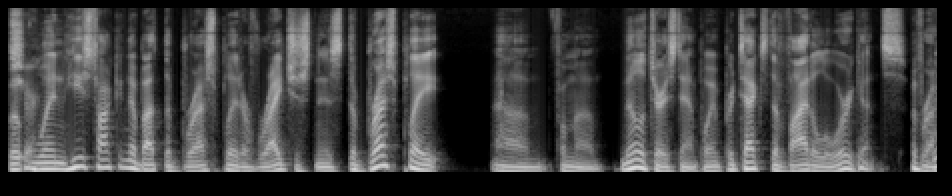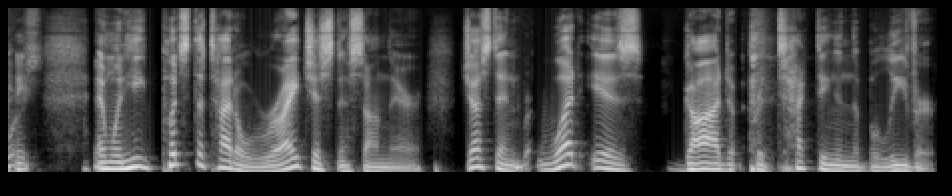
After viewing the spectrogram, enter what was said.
But Sure. when he's talking about the breastplate of righteousness, the breastplate, um, from a military standpoint, protects the vital organs, Of right? course. And when he puts the title righteousness on there, Justin, what is God protecting in the believer?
